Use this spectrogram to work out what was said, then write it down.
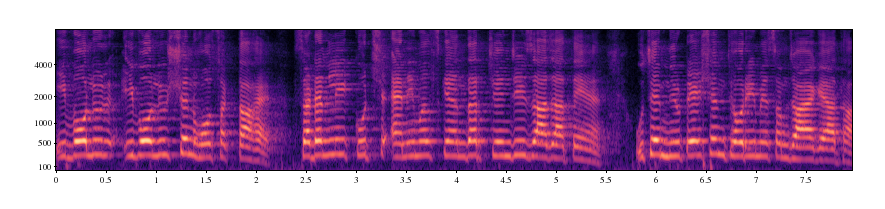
इवोल्यूशन हो सकता है। सडनली कुछ एनिमल्स के अंदर चेंजेस आ जाते हैं। उसे म्यूटेशन थ्योरी में समझाया गया था।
